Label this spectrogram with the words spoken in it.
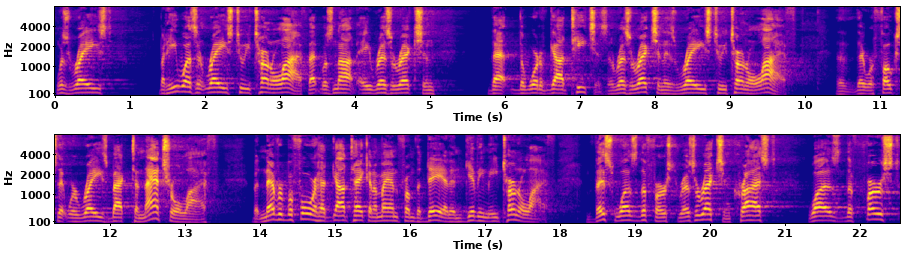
was raised, but he wasn't raised to eternal life. That was not a resurrection that the Word of God teaches. A resurrection is raised to eternal life. Uh, there were folks that were raised back to natural life, but never before had God taken a man from the dead and give him eternal life. This was the first resurrection. Christ was the first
